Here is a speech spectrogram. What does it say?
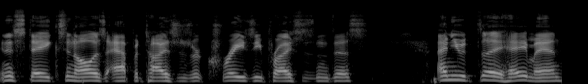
and his steaks and all his appetizers are crazy prices and this. And you'd say, "Hey, man,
